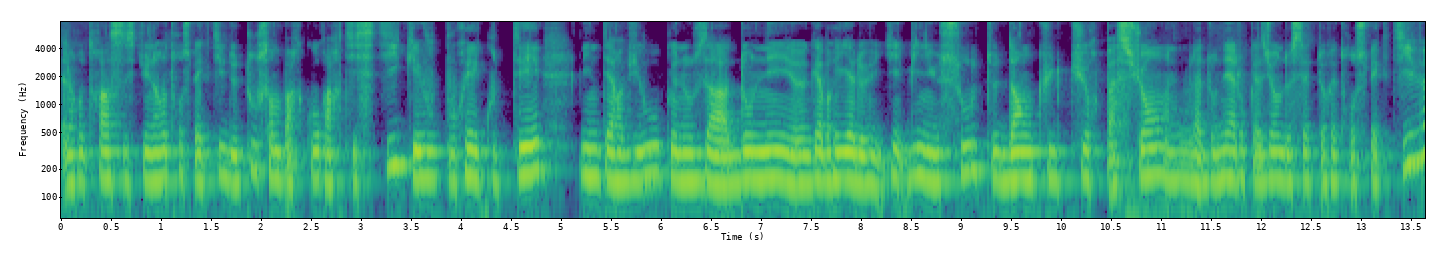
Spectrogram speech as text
elle retrace, c'est une rétrospective de tout son parcours artistique et vous pourrez écouter l'interview que nous a donné euh, Gabrielle Vignesoult dans Culture Passion. Elle nous l'a donné à l'occasion de cette rétrospective.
